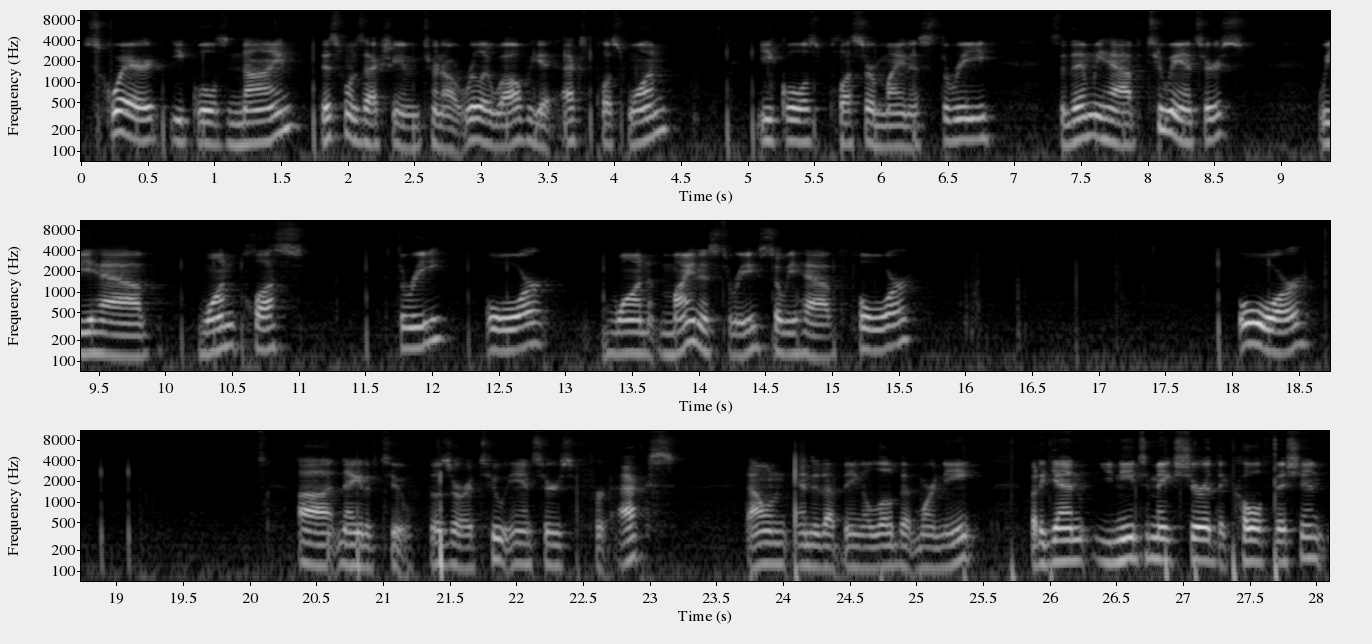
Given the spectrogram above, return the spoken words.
squared equals 9. This one's actually going to turn out really well. We get x plus 1 equals plus or minus 3. So then we have two answers. We have 1 plus 3 or 1 minus 3. So we have 4 or uh, negative 2. Those are our two answers for x. That one ended up being a little bit more neat. But again, you need to make sure that coefficient,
